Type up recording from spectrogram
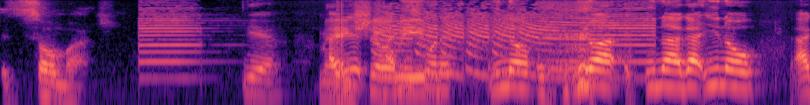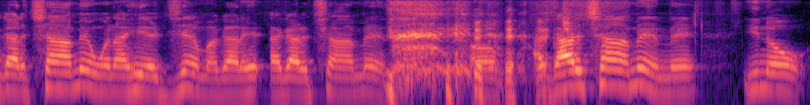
It's so much. Yeah. Make just, sure we, wanna, you know, you know, I, you know, I got, you know, I got to chime in when I hear Jim. I got to, I got to chime in. Um, I got to chime in, man. You know,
